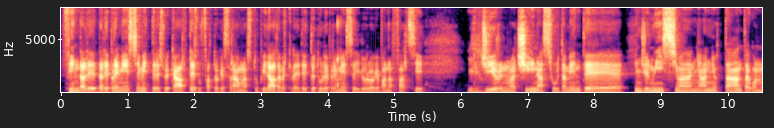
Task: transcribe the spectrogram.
fin dalle, dalle premesse mette le sue carte sul fatto che sarà una stupidata perché le hai dette tu le premesse di loro che vanno a farsi il giro in una Cina assolutamente ingenuissima negli anni 80 con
